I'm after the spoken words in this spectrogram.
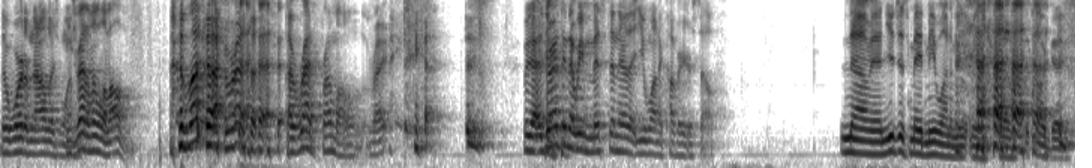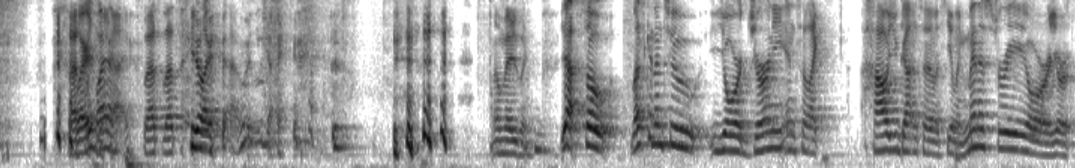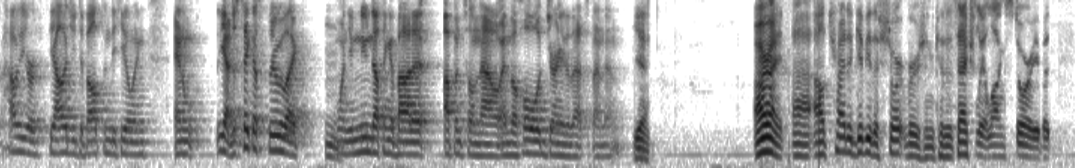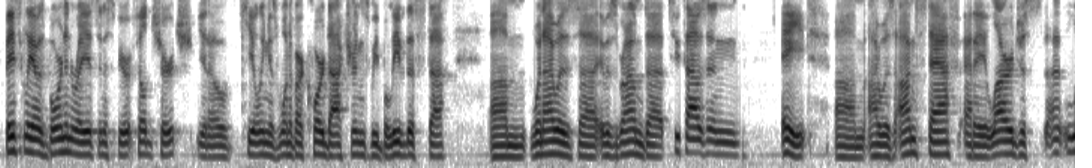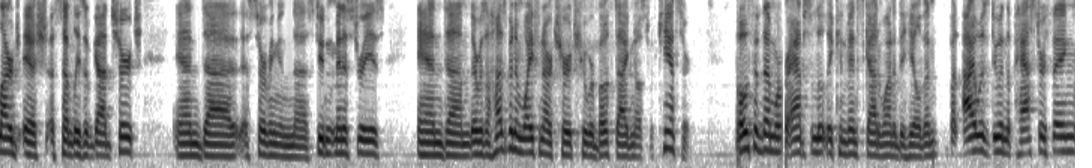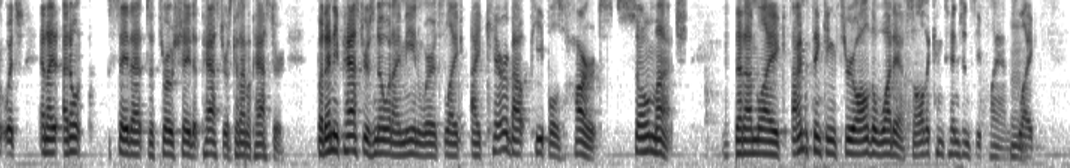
the word of knowledge one. He's read a little of all of them. I read, I read from all of them, right? yeah. But yeah, is there anything that we missed in there that you want to cover yourself? No, man, you just made me want to meet me. So it's all good. That's Where's this guy? That's that's you're like, yeah, who's this guy? Amazing. Yeah, so let's get into your journey into like how you got into healing ministry or your how your theology developed into healing and yeah just take us through like mm. when you knew nothing about it up until now and the whole journey that that's been in yeah all right uh, i'll try to give you the short version because it's actually a long story but basically, I was born and raised in a spirit filled church. You know, healing is one of our core doctrines. We believe this stuff. Um, when I was, uh, it was around uh, 2008, um, I was on staff at a large, uh, large-ish Assemblies of God church and uh, serving in uh, student ministries. And um, there was a husband and wife in our church who were both diagnosed with cancer. Both of them were absolutely convinced God wanted to heal them, but I was doing the pastor thing, which, and I, I don't say that to throw shade at pastors because I'm a pastor but any pastors know what I mean, where it's like I care about people's hearts so much that I'm like I'm thinking through all the what ifs, all the contingency plans. Mm. Like,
